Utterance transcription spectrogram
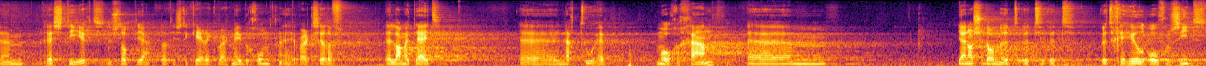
um, resteert. Dus dat, ja, dat is de kerk waar ik mee begon, uh, waar ik zelf lange tijd naartoe heb mogen gaan. Um, ja, en als je dan het, het, het, het geheel overziet,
